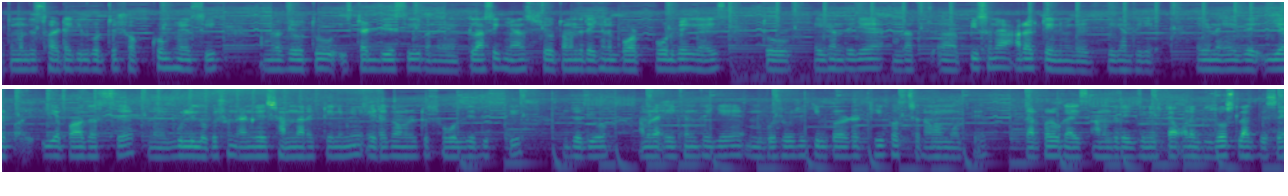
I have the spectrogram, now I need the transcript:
ইতিমধ্যে ছয়টা কিল করতে সক্ষম হয়েছি। আমরা যেহেতু স্টার্ট দিয়েছি মানে ক্লাসিক ম্যাচ সেহেতু আমাদের এখানে বট পড়বে গাইজ তো এইখান থেকে আমরা পিছনে আরও একটা এনিমি গাইজ এইখান থেকে। এখানে এই যে ইয়ে ইয়ে পাওয়া যাচ্ছে মানে গুলি লোকেশন অ্যান্ড গাইজ সামনে আরেকটা এনিমি এটাকে আমরা একটু সবল দিয়ে দিচ্ছি। যদিও আমরা এইখান থেকে বসে বসে কিল করাটা ঠিক হচ্ছে না আমার মতে। তারপরেও গাইজ আমাদের এই জিনিসটা অনেক জোশ লাগতেছে।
